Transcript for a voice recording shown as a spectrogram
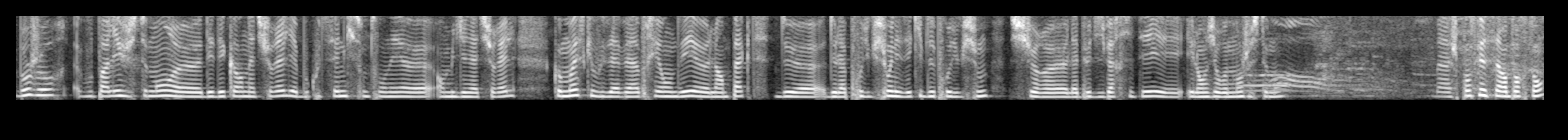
Bonjour, vous parlez justement des décors naturels, il y a beaucoup de scènes qui sont tournées en milieu naturel. Comment est-ce que vous avez appréhendé l'impact de, de, la production et des équipes de production sur la biodiversité et l'environnement justement? Bah, je pense que c'est important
